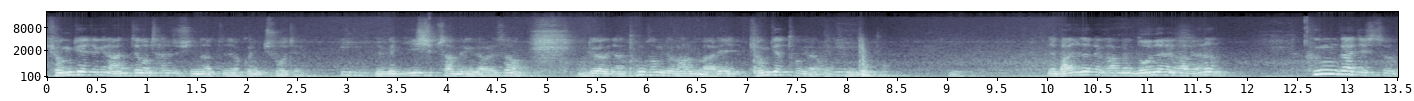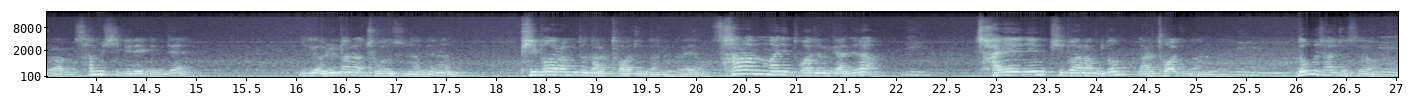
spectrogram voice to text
경제적인 안정을 찾을 수 있는 어떤 여건이 주어져요. 예. 여기 24명이라고 그래서 우리가 그냥 통성적으로 하는 말이 경제통이라고 해요. 음. 경제통. 음. 말년에 가면 노년에 가면은 흥가지 수라고 31액인데 이게 얼마나 좋은 수냐면은 비바람도 날 도와준다는 거예요. 사람만이 도와주는 게 아니라 네. 자연인 비바람도 날 도와준다는 거예요. 네. 너무 잘 줬어요. 네.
